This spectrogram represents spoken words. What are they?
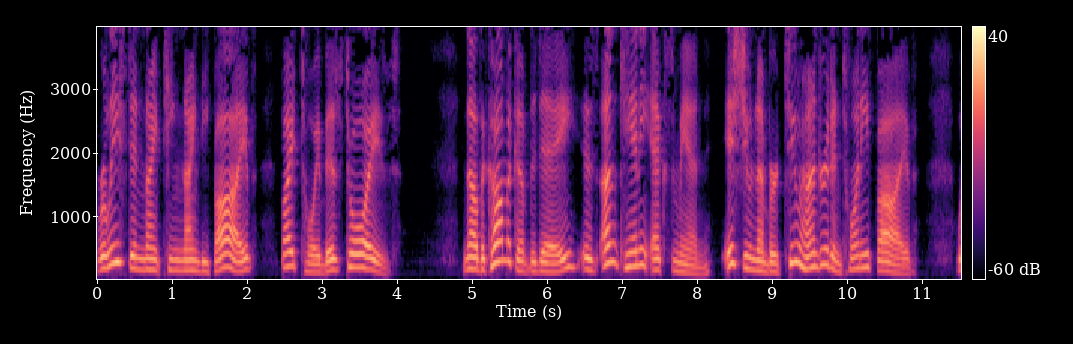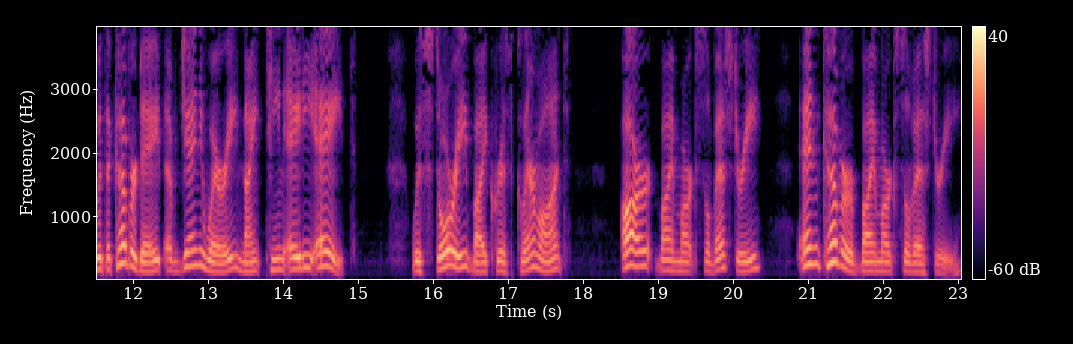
Released in 1995 by Toy Biz Toys. Now, the comic of the day is Uncanny X Men, issue number 225, with the cover date of January 1988 with story by Chris Claremont, art by Marc Silvestri, and cover by Marc Silvestri.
